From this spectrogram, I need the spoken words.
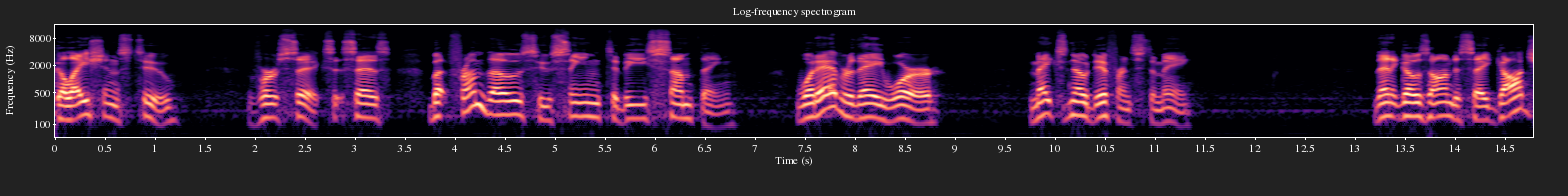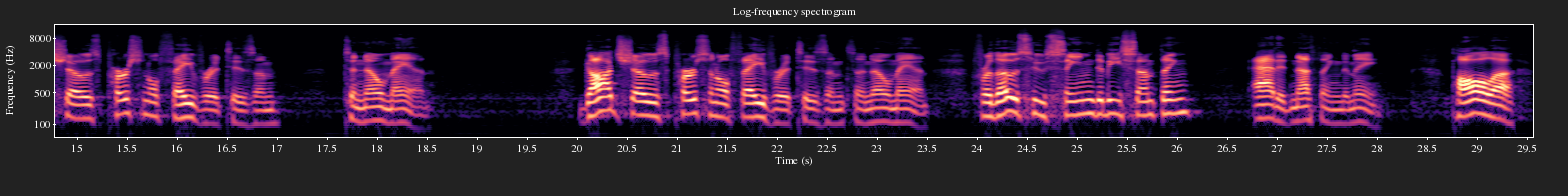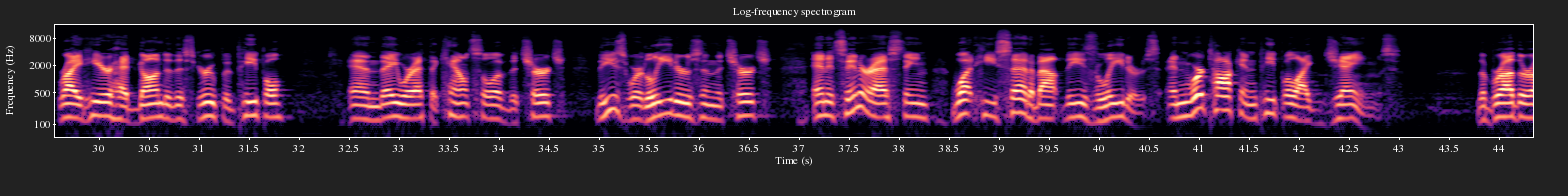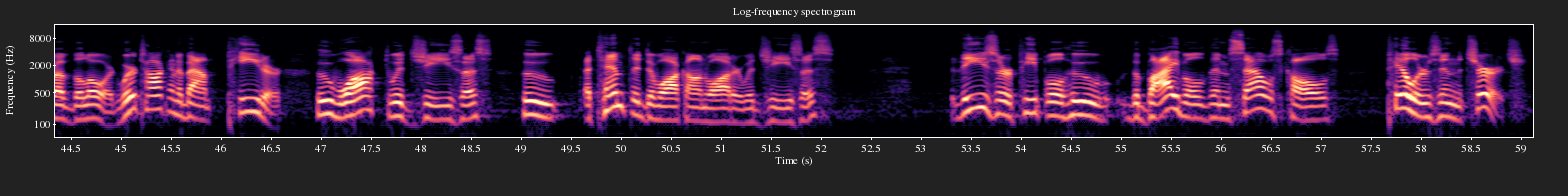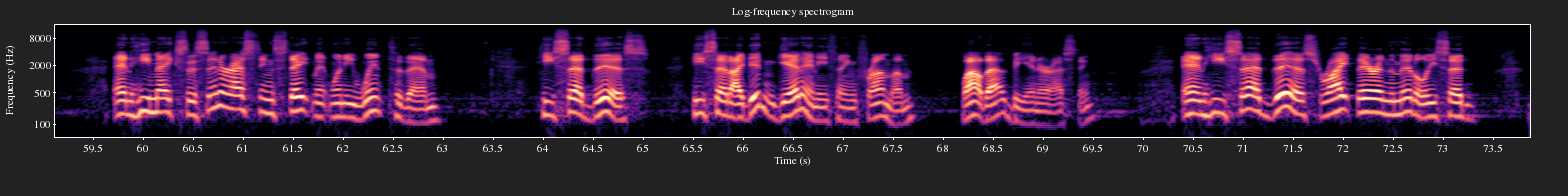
Galatians 2, verse 6. It says, But from those who seemed to be something, whatever they were, makes no difference to me. Then it goes on to say, God shows personal favoritism to no man. God shows personal favoritism to no man. For those who seem to be something, added nothing to me. Paul, uh, right here, had gone to this group of people, and they were at the council of the church. These were leaders in the church. And it's interesting what he said about these leaders. And we're talking people like James, the brother of the Lord. We're talking about Peter, who walked with Jesus, who attempted to walk on water with Jesus. These are people who the Bible themselves calls pillars in the church. And he makes this interesting statement when he went to them. He said this He said, I didn't get anything from him. Wow, that would be interesting. And he said this right there in the middle. He said,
